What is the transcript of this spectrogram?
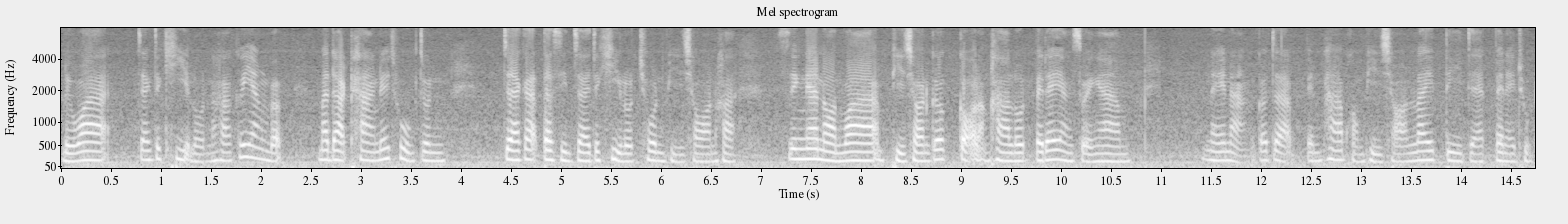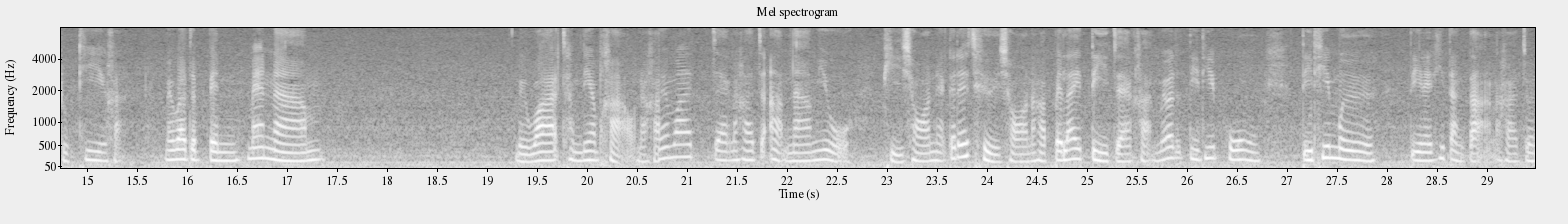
หรือว่า แจ็คจะขี่รถนะคะ ก็ยังแบบมาดักทางได้ถูกจนแจ็คตัดสินใจจะขี่รถชนผีช้อนค่ะ ซึ่งแน่นอนว่าผีช้อนก็เกาะหลังคารถไปได้อย่างสวยงาม ในหนังก็จะเป็นภาพของผีช้อนไล่ตีแจ็คไปในทุกๆทที่ค่ะ ไม่ว่าจะเป็นแม่น้ำหรือว่าทำเนียบขาวนะคะ ไม่ว่าแจ็คนะคะจะอาบน้ำอยู่ผีช้อนเนี่ยก็ได้ถือช้อนนะคะ ไปไล่ตีแจ็คค่ะ ไม่ว่าจะตีที่พุงตีที่มือ ตีในที่ต่างๆนะคะ จน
